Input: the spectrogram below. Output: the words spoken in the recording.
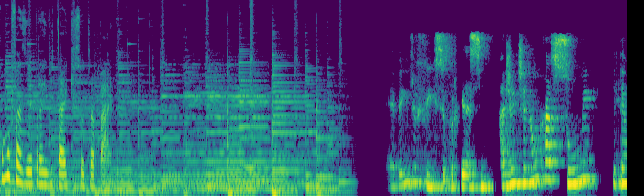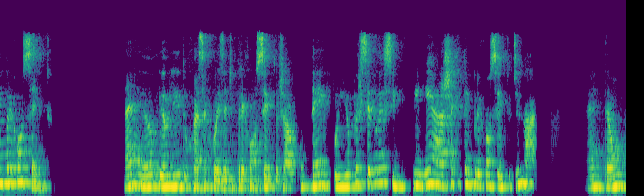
Como fazer para evitar que isso atrapalhe? É bem difícil, porque assim, a gente nunca assume que tem um preconceito. Né? Eu, eu, lido com essa coisa de preconceito já há algum tempo e eu percebo que assim, ninguém acha que tem preconceito de nada. Né? Então,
